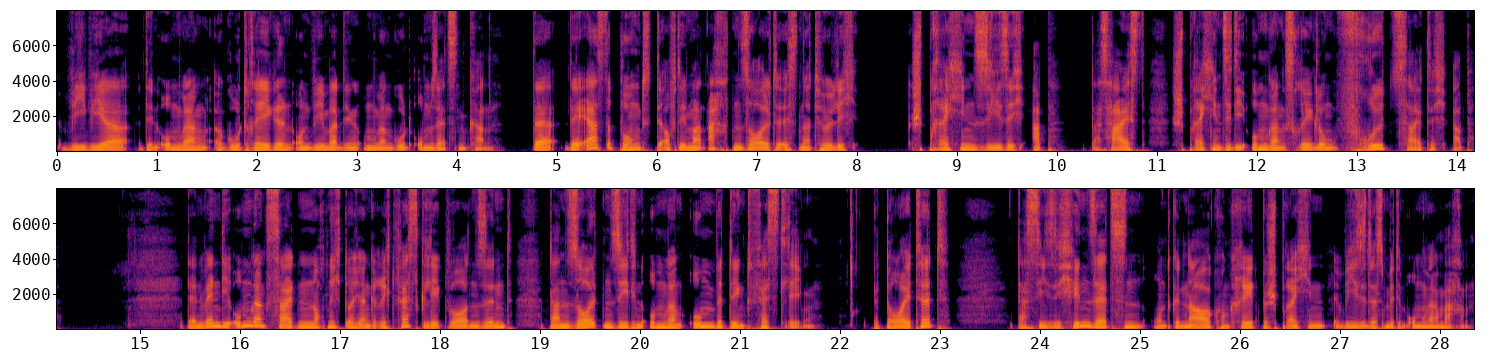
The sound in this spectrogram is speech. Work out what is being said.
wie wir den Umgang äh, gut regeln und wie man den Umgang gut umsetzen kann. Der, der erste Punkt, auf den man achten sollte, ist natürlich, sprechen Sie sich ab. Das heißt, sprechen Sie die Umgangsregelung frühzeitig ab. Denn wenn die Umgangszeiten noch nicht durch ein Gericht festgelegt worden sind, dann sollten Sie den Umgang unbedingt festlegen. Bedeutet, dass sie sich hinsetzen und genau konkret besprechen, wie sie das mit dem Umgang machen.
